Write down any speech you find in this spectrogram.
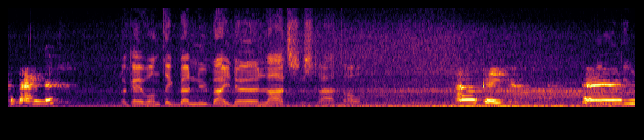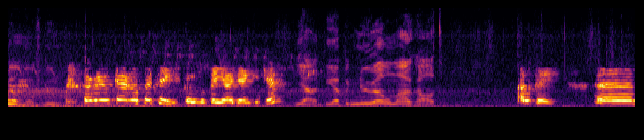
het einde. Oké, want ik ben nu bij de laatste straat al. Ah, oké. Wat Ehm, moet ik dan nog doen? waar we elkaar altijd tegenkomen ben jij, denk ik, hè? Ja, die heb ik nu helemaal gehad. Oké. Ehm,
